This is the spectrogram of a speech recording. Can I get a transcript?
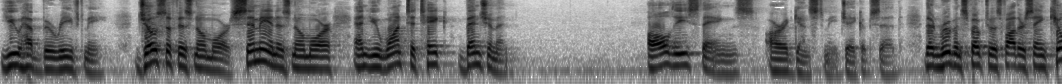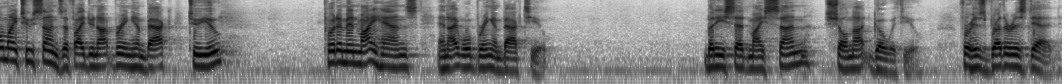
You have bereaved me. Joseph is no more, Simeon is no more, and you want to take Benjamin. All these things are against me, Jacob said. Then Reuben spoke to his father, saying, Kill my two sons if I do not bring him back to you. Put him in my hands, and I will bring him back to you. But he said, My son shall not go with you, for his brother is dead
